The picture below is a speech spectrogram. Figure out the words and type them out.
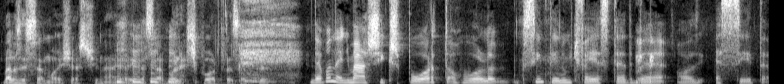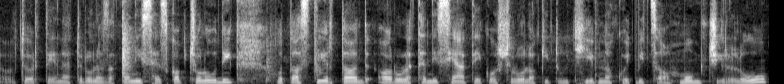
bár az hiszem ma is ezt csinálja igazából egy sportvezető. De van egy másik sport, ahol szintén úgy fejezted be az a történetről, az a teniszhez kapcsolódik. Ott azt írtad arról a teniszjátékosról, akit úgy hívnak, hogy Vica Momcsilló,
